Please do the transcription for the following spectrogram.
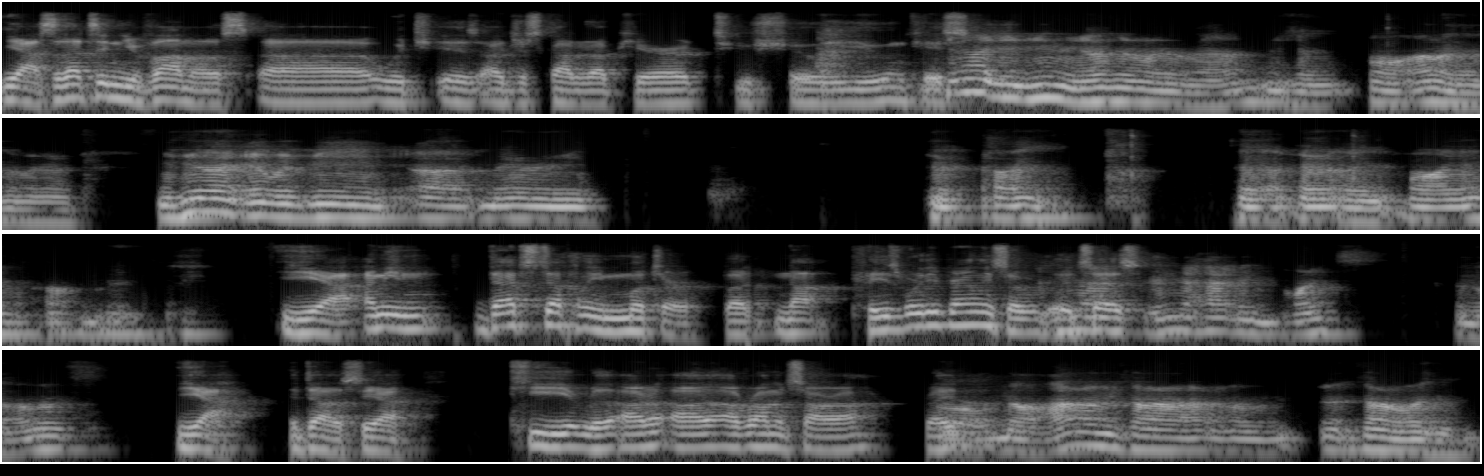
yeah. So that's in Yevamos, uh, which is I just got it up here to show you in case. like it'd be the other way around because well, I don't know the other way around. You like it would be uh cousin apparently probably. Yeah, I mean that's definitely mutter, but not praiseworthy apparently. So Isn't it that- says, isn't that happen twice in the yeah, it does. Yeah, Ki Avram and Sarah, right? Oh, no, I don't even um Sarah wasn't.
